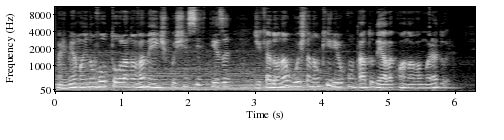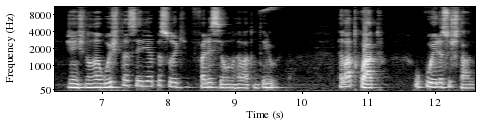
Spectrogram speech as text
mas minha mãe não voltou lá novamente, pois tinha certeza de que a dona Augusta não queria o contato dela com a nova moradora. Gente, dona Augusta seria a pessoa que faleceu no relato anterior. Relato 4. O coelho assustado.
